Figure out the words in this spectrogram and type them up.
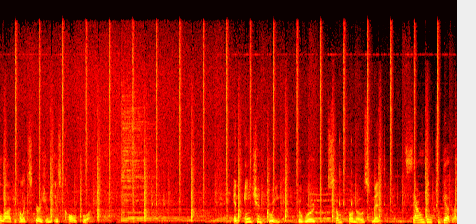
Etymological excursion is called for. In ancient Greek, the word symphonos meant sounding together,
